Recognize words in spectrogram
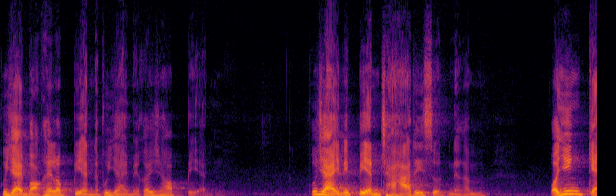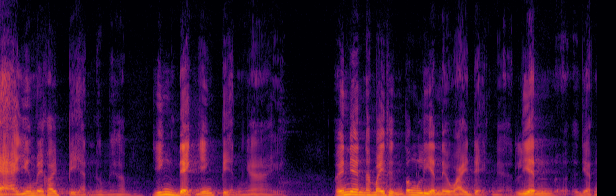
ผู้ใหญ่บอกให้เราเปลี่ยนแต่ผู้ใหญ่ไม่ค่อยชอบเปลี่ยน ผู้ใหญ่นี่เปลี่ยนช้าที่สุดนะครับเพราะยิ่งแก่ยิ่งไม่ค่อยเปลี่ยนถูกไหมครับ ยิ่งเด็กยิ่งเปลี่ยนง่าย เพราะนั้นทำไมถึงต้องเรียนในวัยเด็กเนี่ยเรียนอย่าง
